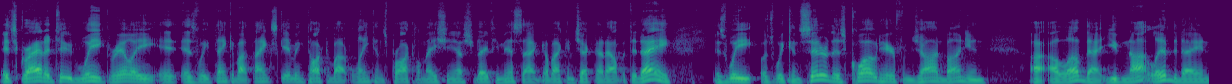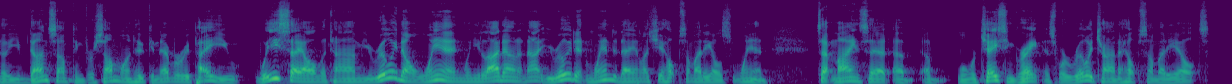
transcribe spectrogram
It's gratitude week, really, as we think about Thanksgiving. Talked about Lincoln's proclamation yesterday. If you missed that, go back and check that out. But today, as we as we consider this quote here from John Bunyan, I, I love that. You've not lived today until you've done something for someone who can never repay you. We say all the time, you really don't win when you lie down at night. You really didn't win today unless you help somebody else win. It's that mindset of, of when we're chasing greatness, we're really trying to help somebody else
